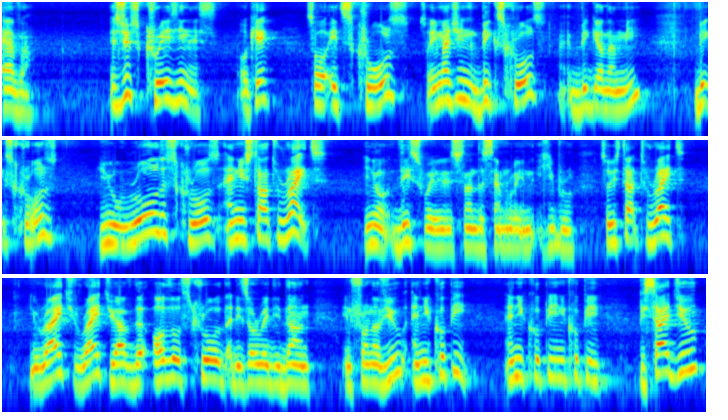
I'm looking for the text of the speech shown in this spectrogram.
ever. It's just craziness. Okay? So it's scrolls. So imagine big scrolls, bigger than me, big scrolls. You roll the scrolls and you start to write. You know, this way, it's not the same way in Hebrew. So you start to write. You write, you write, you have the other scroll that is already done in front of you, and you copy, and you copy, and you copy. Beside you,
